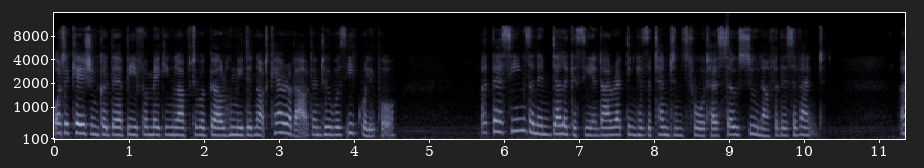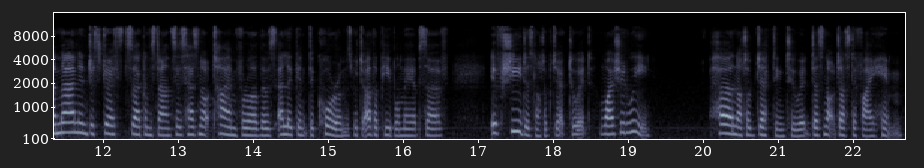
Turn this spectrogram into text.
what occasion could there be for making love to a girl whom he did not care about, and who was equally poor? But there seems an indelicacy in directing his attentions toward her so soon after this event. A man in distressed circumstances has not time for all those elegant decorums which other people may observe. If she does not object to it, why should we? Her not objecting to it does not justify him,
